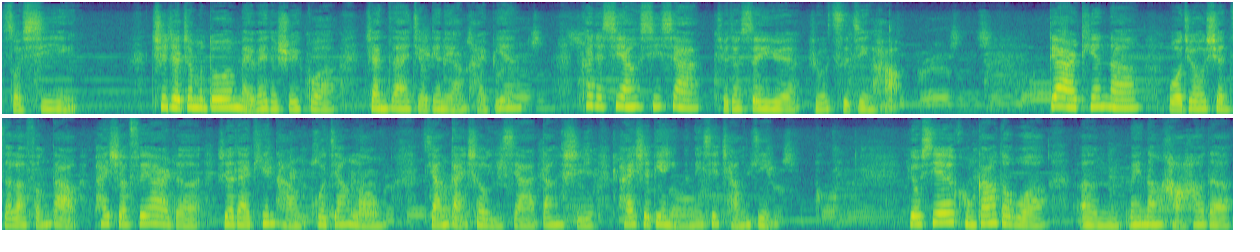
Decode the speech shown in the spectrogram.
所吸引，吃着这么多美味的水果，站在酒店的阳台边，看着夕阳西下，觉得岁月如此静好。第二天呢，我就选择了冯导拍摄《飞二》的热带天堂过江龙，想感受一下当时拍摄电影的那些场景。有些恐高的我，嗯，没能好好的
